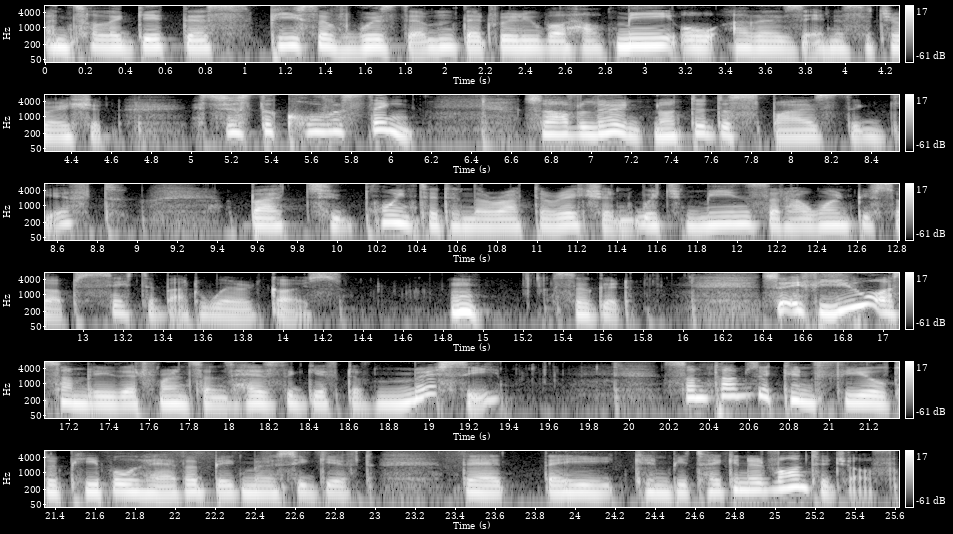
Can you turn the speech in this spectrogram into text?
until I get this piece of wisdom that really will help me or others in a situation. It's just the coolest thing. So I've learned not to despise the gift but to point it in the right direction, which means that I won't be so upset about where it goes. Mm, so good. So, if you are somebody that, for instance, has the gift of mercy, sometimes it can feel to people who have a big mercy gift that they can be taken advantage of,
